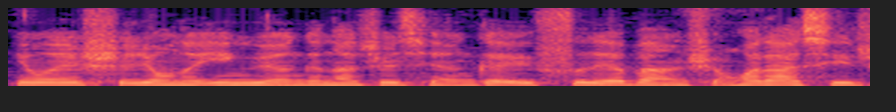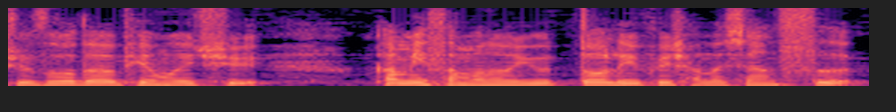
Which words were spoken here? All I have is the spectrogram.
因为使用的音源跟他之前给四叠半神话大戏制作的片尾曲《Kami-sama no Udori》非常的相似。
